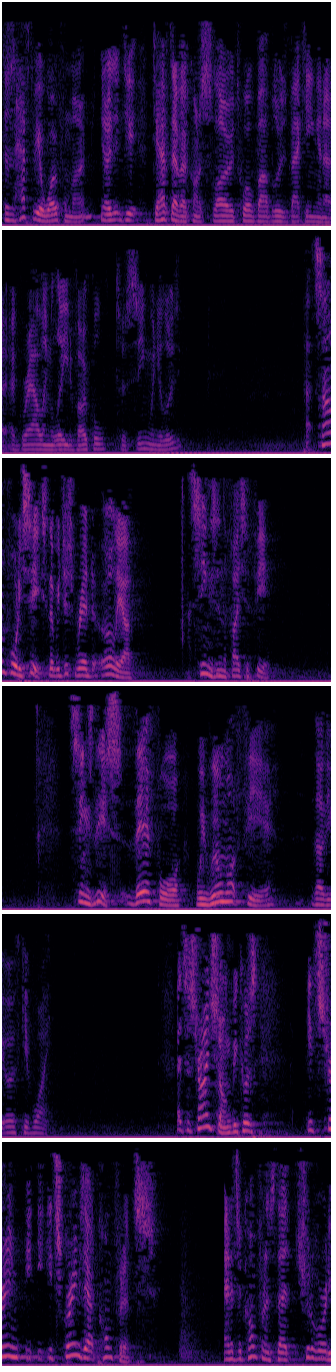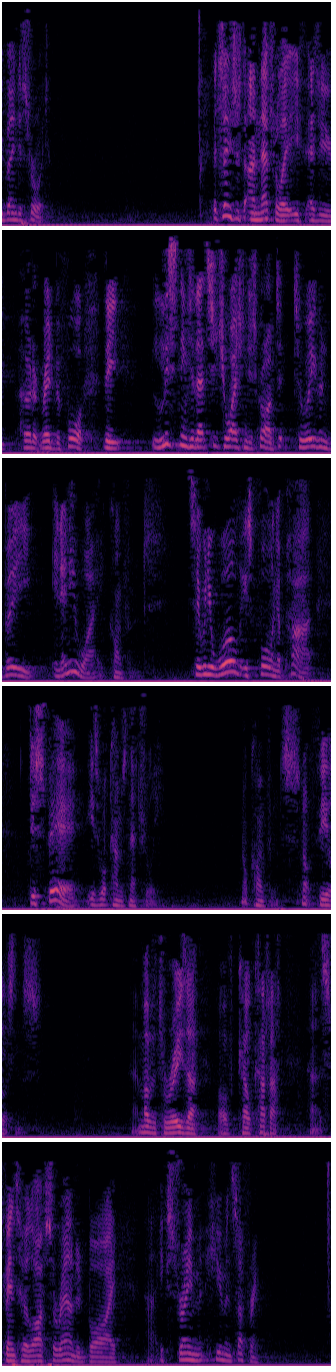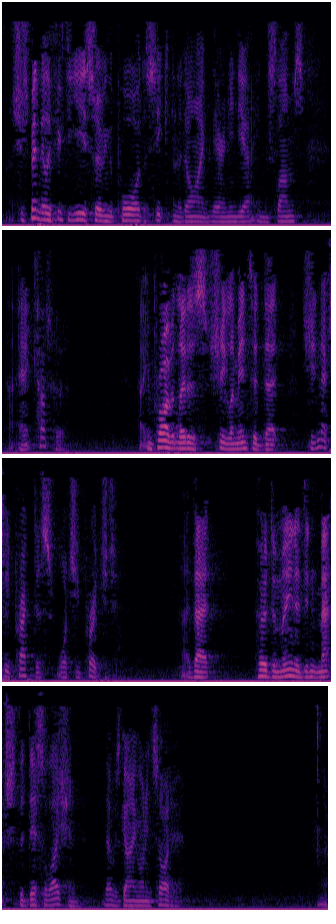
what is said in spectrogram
Does it have to be a woeful moment? You know, do you, do you have to have a kind of slow 12 bar blues backing and a, a growling lead vocal to sing when you're losing? Uh, Psalm 46 that we just read earlier sings in the face of fear. Sings this, therefore we will not fear though the earth give way. It's a strange song because it, stream, it, it screams out confidence, and it's a confidence that should have already been destroyed. It seems just unnatural, if, as you heard it read before, the listening to that situation described to, to even be in any way confident. See, when your world is falling apart, despair is what comes naturally, not confidence, not fearlessness. Uh, Mother Teresa of Calcutta uh, spent her life surrounded by extreme human suffering. She spent nearly 50 years serving the poor, the sick, and the dying there in India, in the slums, uh, and it cut her. Uh, in private letters, she lamented that she didn't actually practice what she preached, uh, that her demeanour didn't match the desolation that was going on inside her.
